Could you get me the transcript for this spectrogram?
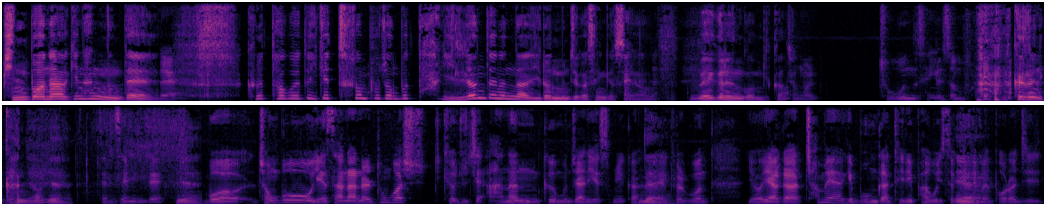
빈번하긴 했는데 네. 그렇다고 해도 이게 트럼프 정부 딱 1년 되는 날 이런 문제가 생겼어요. 왜 그러는 겁니까? 정말 좋은 생일 선물. 그러니까요. 예. 된 셈인데 예. 뭐 정부 예산안을 통과시켜 주지 않은 그 문제 아니겠습니까? 네. 네, 결국은 여야가 첨예하게 뭔가 대립하고 있었기 예. 때문에 벌어진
